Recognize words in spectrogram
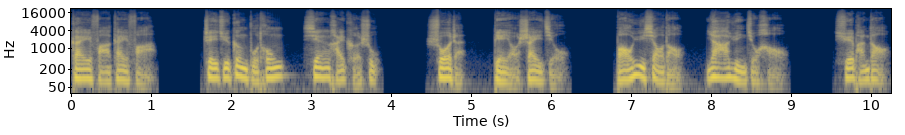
该罚，该罚。”这句更不通，先还可恕。说着，便要筛酒。宝玉笑道：“押韵就好。”薛蟠道：“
